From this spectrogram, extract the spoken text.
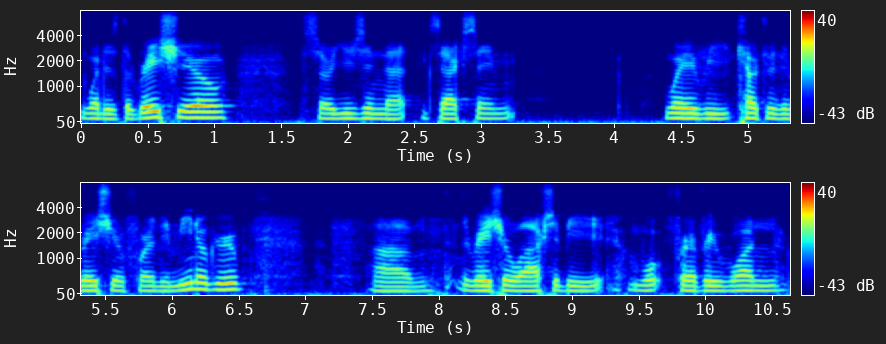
What is the ratio? So using that exact same way we calculate the ratio for the amino group, um, the ratio will actually be for every one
